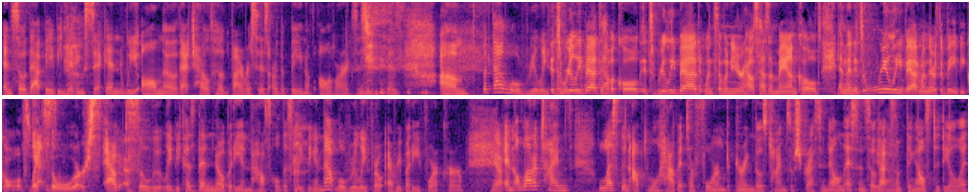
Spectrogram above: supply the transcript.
And so that baby yeah. getting sick. And we all know that childhood viruses are the bane of all of our existences. um, but that will really. It's really bad to have a cold. It's really bad when someone in your house has a man cold. And yeah. then it's really bad when there's a baby cold. Like yes. the worst. Absolutely. Because then nobody in the household is sleeping, and that will really throw everybody for a curve. Yeah. And a lot of times, less than optimal habits are formed during those times of stress and illness, and so yeah. that's something else to deal with.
